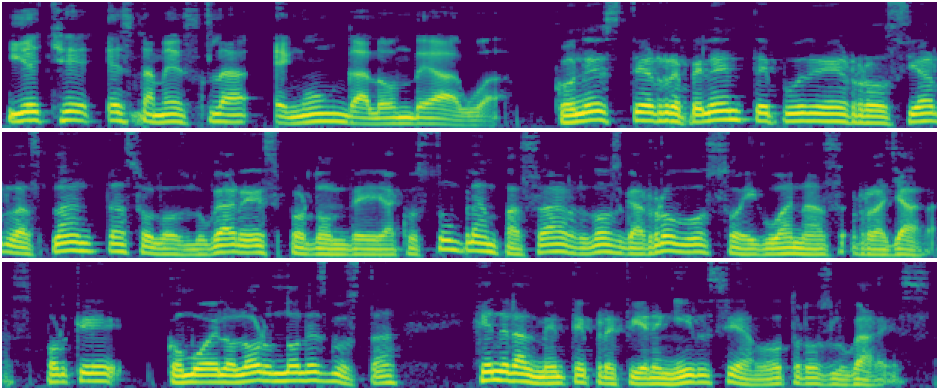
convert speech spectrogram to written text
y eche esta mezcla en un galón de agua. Con este repelente puede rociar las plantas o los lugares por donde acostumbran pasar los garrobos o iguanas rayadas, porque como el olor no les gusta, generalmente prefieren irse a otros lugares.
